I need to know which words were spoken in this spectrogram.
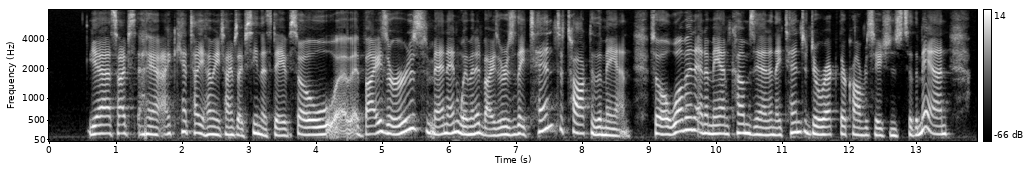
Yes, I've I can't tell you how many times I've seen this, Dave. So uh, advisors, men and women advisors, they tend to talk to the man. So a woman and a man comes in and they tend to direct their conversations to the man.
